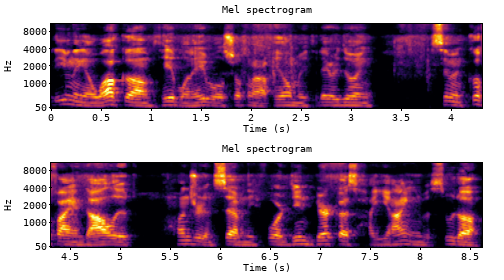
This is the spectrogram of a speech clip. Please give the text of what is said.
Good evening and welcome to Table Enabled Shulchan Aruch Yomi. Today we're doing Simon Kufay and Dalid 174 Din Birkas Hayayin Vasuda,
